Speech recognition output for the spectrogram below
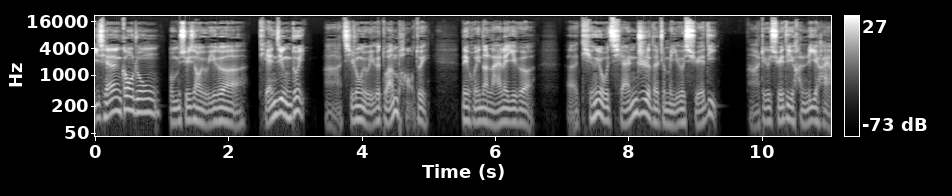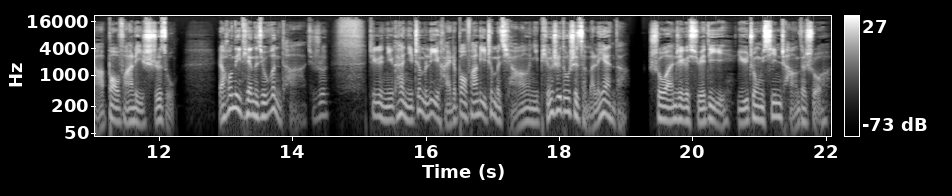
以前高中我们学校有一个田径队啊，其中有一个短跑队。那回呢来了一个，呃，挺有潜质的这么一个学弟啊。这个学弟很厉害啊，爆发力十足。然后那天呢就问他，就说：“这个你看你这么厉害，这爆发力这么强，你平时都是怎么练的？”说完，这个学弟语重心长的说：“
